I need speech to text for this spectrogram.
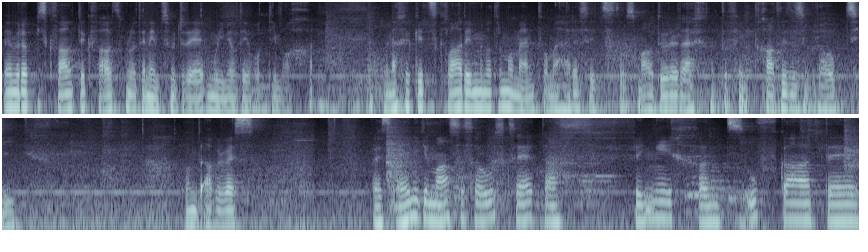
wenn mir etwas gefällt, dann gefällt es mir, dann nimmt es mir den Ärmel rein und den will ich machen. Und dann gibt es klar immer noch den Moment, wo man her sitzt und es mal durchrechnet und findet, kann das überhaupt sein? Und, aber wenn es einigermaßen so aussieht, dass finde ich, könnte es aufgehen, dann,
